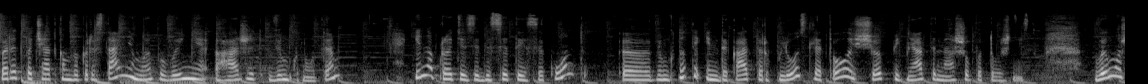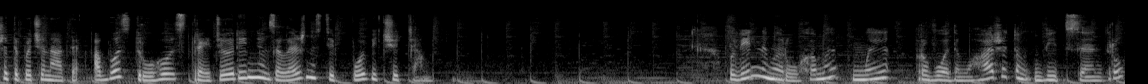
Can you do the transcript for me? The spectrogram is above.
Перед початком використання ми повинні гаджет вімкнути і на протязі 10 секунд е, вімкнути індикатор плюс для того, щоб підняти нашу потужність. Ви можете починати або з другого, з третього рівня, в залежності по відчуттям. Повільними рухами ми проводимо гаджетом від центру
